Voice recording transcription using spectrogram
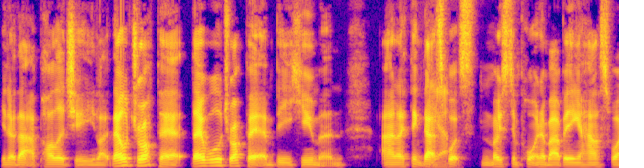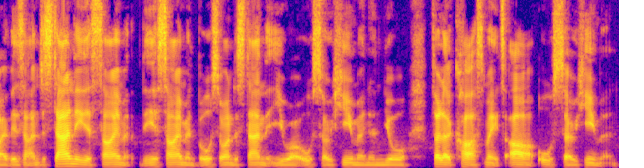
you know, that apology, like they'll drop it. They will drop it and be human. And I think that's Yeah. what's most important about being a housewife is understanding the assignment, the assignment, but also understand that you are also human and your fellow castmates are also human.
